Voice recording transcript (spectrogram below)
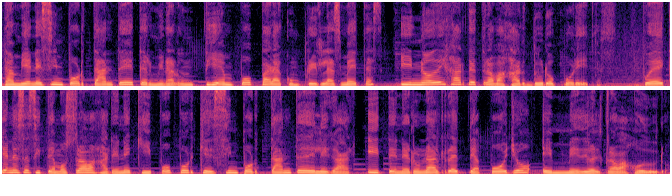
También es importante determinar un tiempo para cumplir las metas y no dejar de trabajar duro por ellas. Puede que necesitemos trabajar en equipo porque es importante delegar y tener una red de apoyo en medio del trabajo duro.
